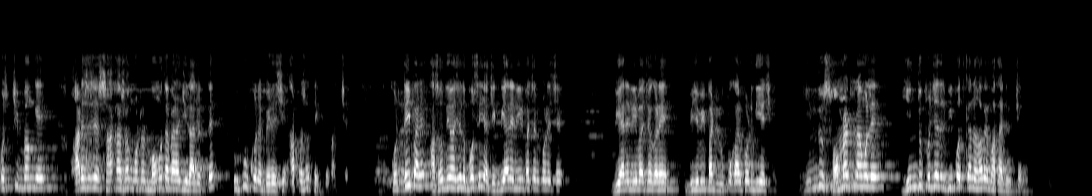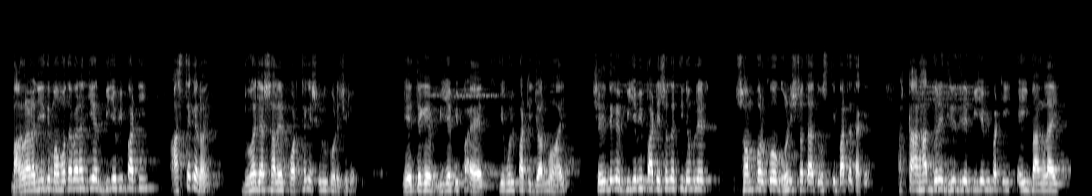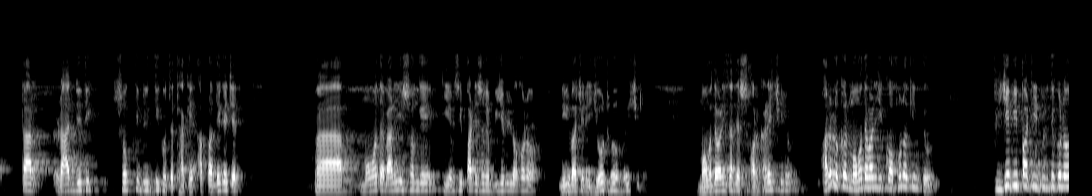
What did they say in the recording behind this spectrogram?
পশ্চিমবঙ্গে আরএসএস এর শাখা সংগঠন মমতা ব্যানার্জি রাজত্বে হু হু করে বেড়েছে। আপনারা সব দেখতে পাচ্ছেন। করতেই পারে আসাদুদ্দিন আজকে তো বসেই আছে, বিহারে নির্বাচন করেছে। বিহারে নির্বাচন করে বিজেপি পার্টির উপকার করে দিয়েছে। হিন্দু সম্রাটের আমলে হিন্দু প্রজাদের বিপদ কেন হবে মাথায় ঢুকছে না? বাংলা রাজনীতি মমতা ব্যানার্জি আর বিজেপি পার্টি আজ থেকে নয় দু সালের পর থেকে শুরু করেছিল। এর থেকে বিজেপি তৃণমূল পার্টির জন্ম হয়। সেই থেকে বিজেপি পার্টির সঙ্গে তৃণমূলের সম্পর্ক, ঘনিষ্ঠতা, দোস্তি বাড়তে থাকে। আর তার হাত ধরে ধীরে ধীরে বিজেপি পার্টি এই বাংলায় তার রাজনৈতিক শক্তি বৃদ্ধি করতে থাকে। আপনারা দেখেছেন মমতা ব্যানার্জির সঙ্গে, টিএমসি পার্টির সঙ্গে বিজেপির কখনো নির্বাচনী জোটও হয়েছিল। মমতা ব্যানার্জি তাদের সরকারে ছিল। আরও লক্ষ্য মমতা ব্যানার্জি কখনো কিন্তু বিজেপি পার্টির বিরুদ্ধে কোনো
